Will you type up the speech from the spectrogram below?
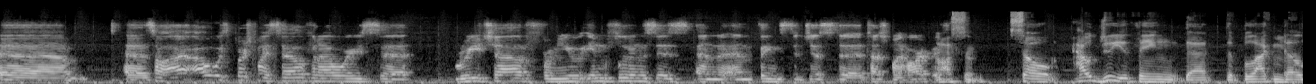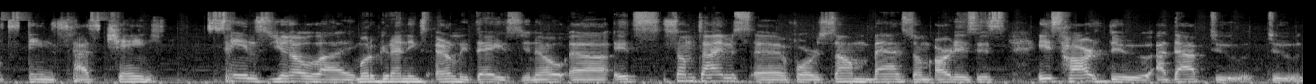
Um, uh, so I, I always push myself, and I always. Uh, reach out for new influences and and things that just uh, touch my heart. basically. Awesome. So, how do you think that the black metal scene has changed since you know, like Mörk Gryning's early days? You know, uh, it's sometimes uh, for some bands, some artists, is it's hard to adapt to to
